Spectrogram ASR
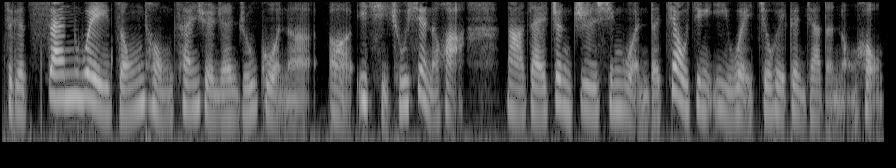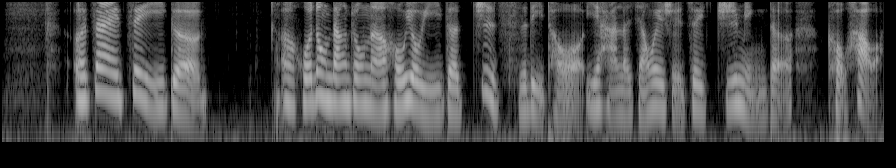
这个三位总统参选人如果呢，呃，一起出现的话，那在政治新闻的较劲意味就会更加的浓厚。而在这一个呃活动当中呢，侯友宜的致辞里头哦，也含了蒋渭水最知名的口号啊。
